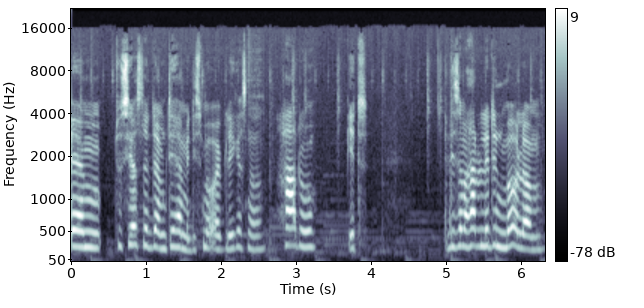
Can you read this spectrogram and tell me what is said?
Øhm, du siger også lidt om det her med de små øjeblikke og sådan noget. Har du et... Ligesom har du lidt en mål om,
